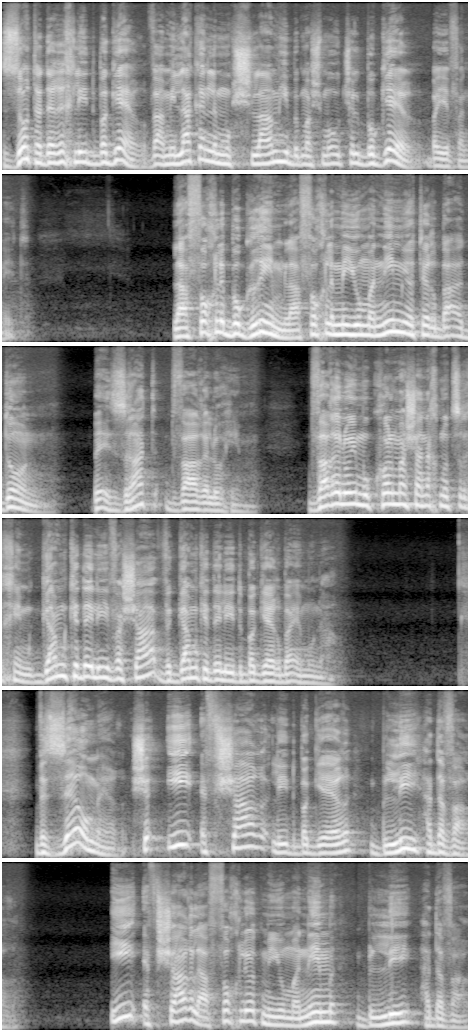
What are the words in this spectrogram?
זאת הדרך להתבגר, והמילה כאן למושלם היא במשמעות של בוגר ביוונית. להפוך לבוגרים, להפוך למיומנים יותר באדון, בעזרת דבר אלוהים. דבר אלוהים הוא כל מה שאנחנו צריכים, גם כדי להיוושע וגם כדי להתבגר באמונה. וזה אומר שאי אפשר להתבגר בלי הדבר. אי אפשר להפוך להיות מיומנים בלי הדבר.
